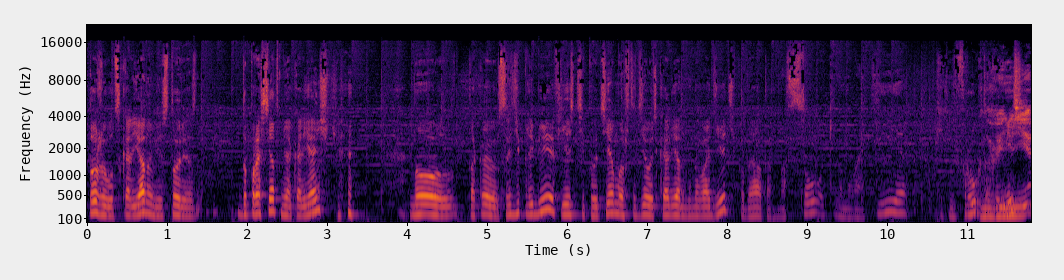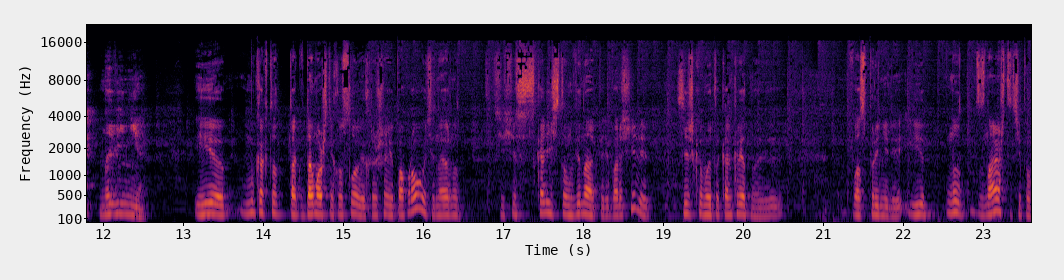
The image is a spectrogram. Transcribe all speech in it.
тоже вот с кальянами история. Да простят меня кальянщики, но такая среди плебеев есть, типа, тема, что делать кальян не на воде, типа, да, там, на соке, на молоке, каких-нибудь фруктах. На есть вине? На вине. И мы как-то так в домашних условиях решили попробовать, и, наверное, с количеством вина переборщили, слишком это конкретно э, восприняли. И, ну, знаешь, что, типа,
